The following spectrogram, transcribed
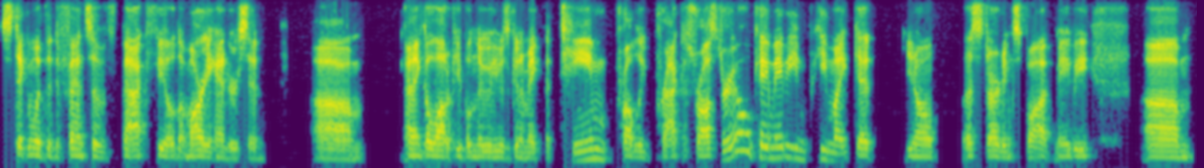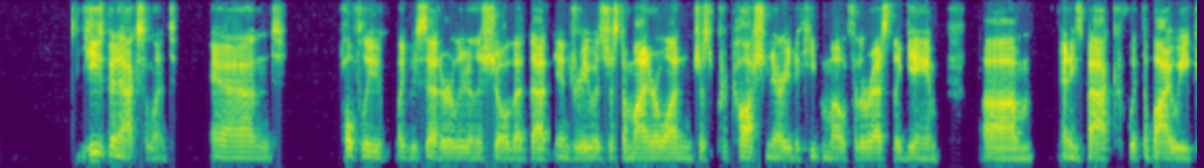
sticking with the defensive backfield, Amari Henderson. Um, I think a lot of people knew he was going to make the team, probably practice roster. Okay, maybe he might get you know a starting spot, maybe. Um, he's been excellent, and hopefully, like we said earlier in the show, that that injury was just a minor one, just precautionary to keep him out for the rest of the game. Um, and he's back with the bye week,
